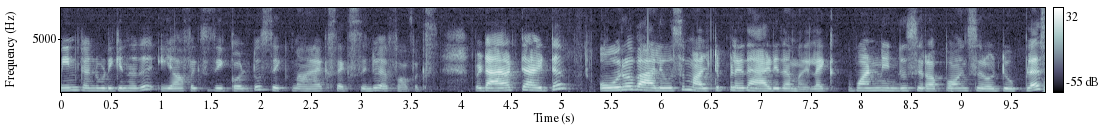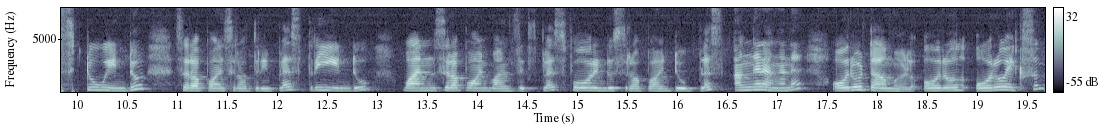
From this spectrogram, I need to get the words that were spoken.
mean കണ്ടുപിടിക്കുന്നത് E of X is equal to sigma X X into F of X അപ്പോൾ ഡയറക്റ്റായിട്ട് ഓരോ വാല്യൂസ് മൾട്ടിപ്ലൈ ചെയ്ത് ആഡ് ചെയ്താൽ മതി. Like one into zero point zero two plus two into zero point zero three plus three into one zero point one six plus four into zero point two plus അങ്ങനെ അങ്ങനെ ഓരോ ടേമുകൾ ഓരോ ഓരോ എക്സും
